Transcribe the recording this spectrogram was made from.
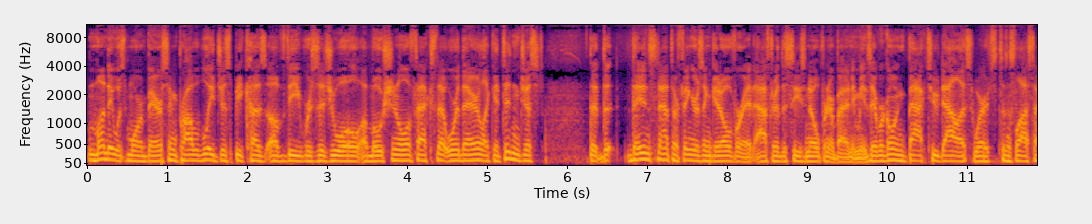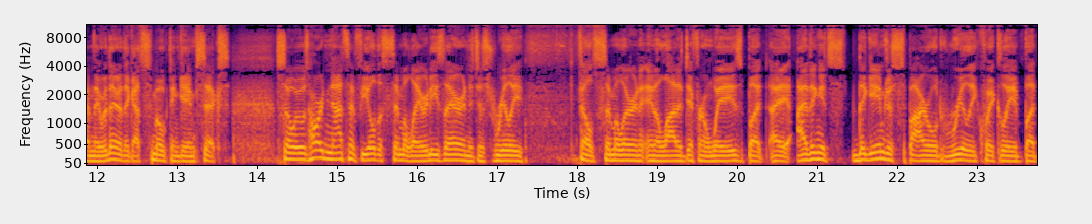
Monday was more embarrassing, probably just because of the residual emotional effects that were there. Like it didn't just the, the, they didn't snap their fingers and get over it after the season opener by any means. They were going back to Dallas, where since last time they were there, they got smoked in Game Six. So it was hard not to feel the similarities there, and it just really felt similar in, in a lot of different ways. But I, I think it's the game just spiraled really quickly. But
